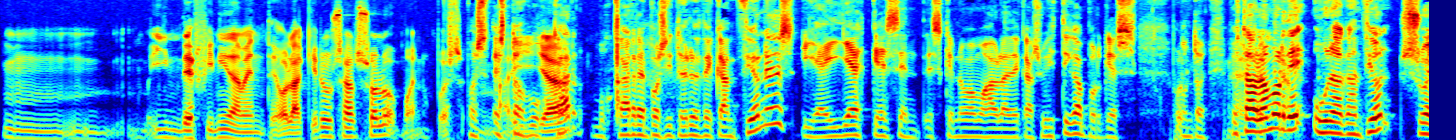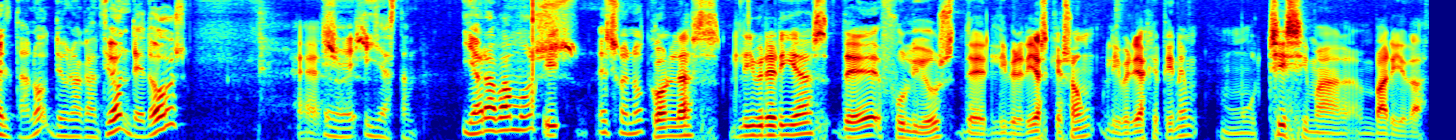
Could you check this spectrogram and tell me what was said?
mm, indefinidamente, o la quiero usar solo, bueno, pues, Pues mm, esto ya- buscar, buscar repositorios de canciones y ahí ya es que es, es que no vamos a hablar de casuística porque es un Pues, montón. Esto hablamos de una canción suelta, ¿no? De una canción, de dos, Eso eh, es. y ya está. Y ahora vamos, Y- eso, ¿no? Con las librerías de full use, de librerías que son librerías que tienen muchísima variedad.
